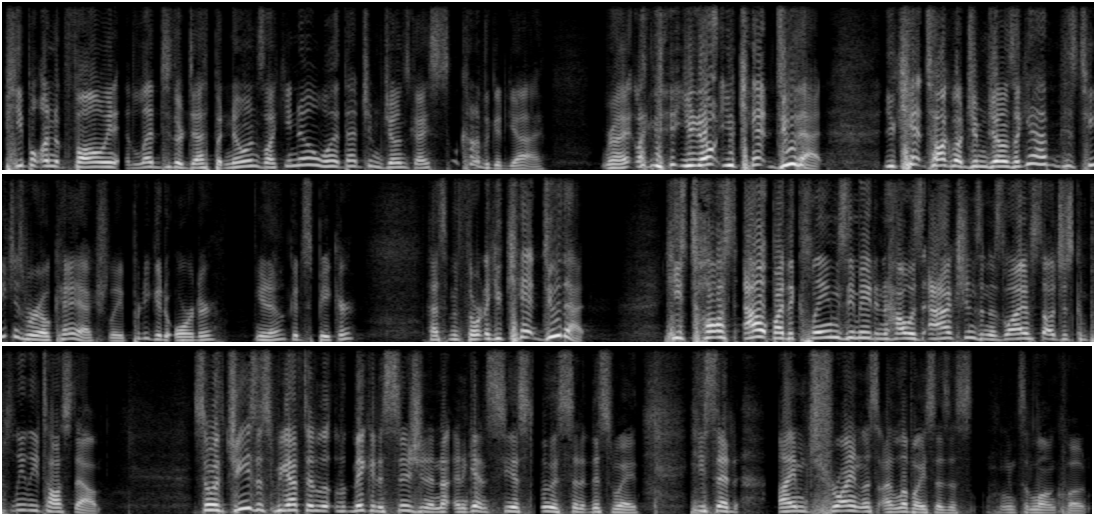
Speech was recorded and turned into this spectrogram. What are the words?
People end up following it, led to their death, but no one's like, you know what, that Jim Jones guy is still kind of a good guy, right? Like, you don't, you can't do that. You can't talk about Jim Jones like, yeah, his teachings were okay, actually. Pretty good order, you know, good speaker. Had some authority. Like, you can't do that. He's tossed out by the claims he made and how his actions and his lifestyle just completely tossed out. So with Jesus, we have to l- make a decision. And, and, again, C.S. Lewis said it this way. He said, I'm trying, listen, I love how he says this. It's a long quote.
